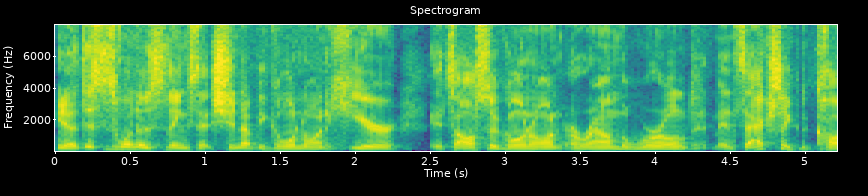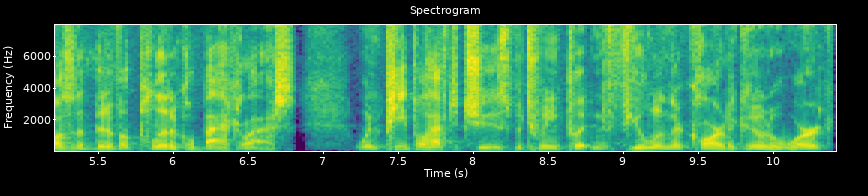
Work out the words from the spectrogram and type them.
you know, this is one of those things that should not be going on here. It's also going on around the world. It's actually causing a bit of a political backlash. When people have to choose between putting fuel in their car to go to work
